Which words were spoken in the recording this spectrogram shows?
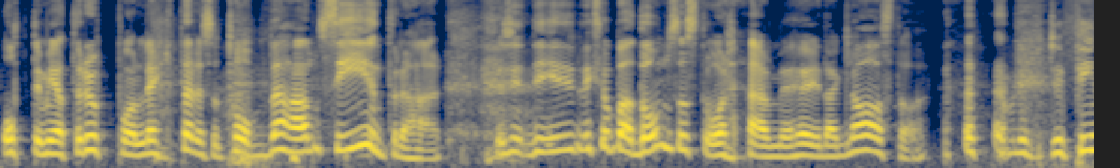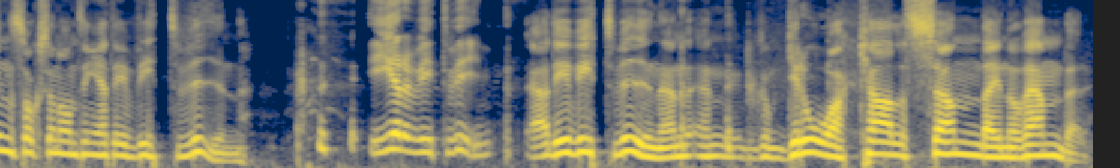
80 meter upp på en läktare, så Tobbe han ser ju inte det här. Det- är liksom bara de som står där med höjda glas då. Ja, Det, det finns också någonting att det är vitt vin. Är det vitt vin? Ja, det är vitt vin, en, en liksom gråkall söndag i november.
